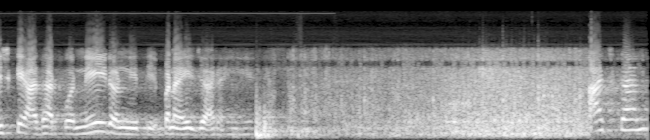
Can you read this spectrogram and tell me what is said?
इसके आधार पर नई रणनीति बनाई जा रही है। आजकल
